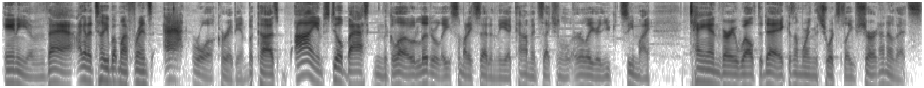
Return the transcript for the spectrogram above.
any of that, I got to tell you about my friends at Royal Caribbean because I am still basking in the glow. Literally, somebody said in the uh, comment section a little earlier, you can see my tan very well today because I'm wearing the short sleeve shirt. I know that's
